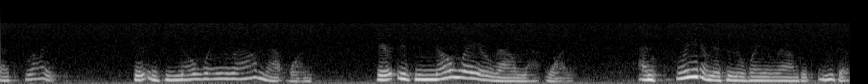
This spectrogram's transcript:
That's right. There is no way around that one. There is no way around that one. And freedom isn't a way around it either.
